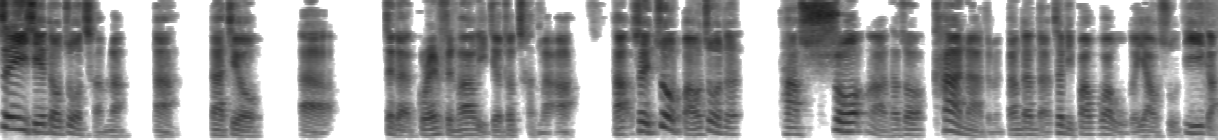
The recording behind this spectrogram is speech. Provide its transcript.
这一些都做成了啊，那就啊，这个 grand finale 就都成了啊。好，所以做宝座的他说啊，他说看啊，怎么等等等，这里包括五个要素。第一个，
